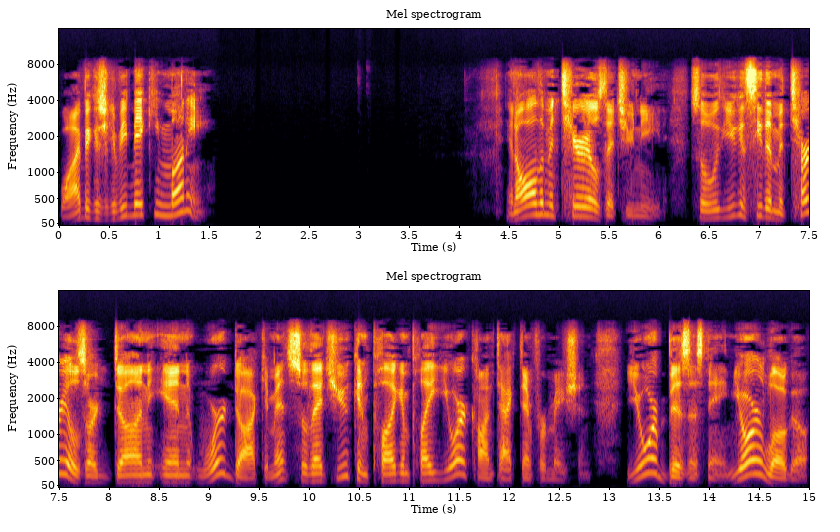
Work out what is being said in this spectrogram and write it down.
Why? Because you're going to be making money and all the materials that you need. So you can see the materials are done in Word documents so that you can plug and play your contact information, your business name, your logo.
